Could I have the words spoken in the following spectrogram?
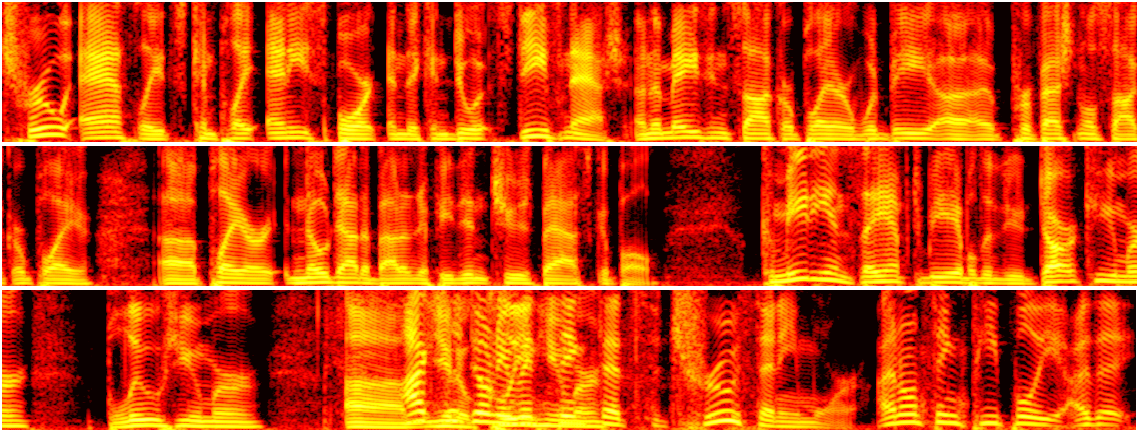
True athletes can play any sport and they can do it. Steve Nash, an amazing soccer player, would be a professional soccer player, uh, player, no doubt about it, if he didn't choose basketball. Comedians, they have to be able to do dark humor, blue humor. Um, I actually you know, don't even humor. think that's the truth anymore. I don't think people. They-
